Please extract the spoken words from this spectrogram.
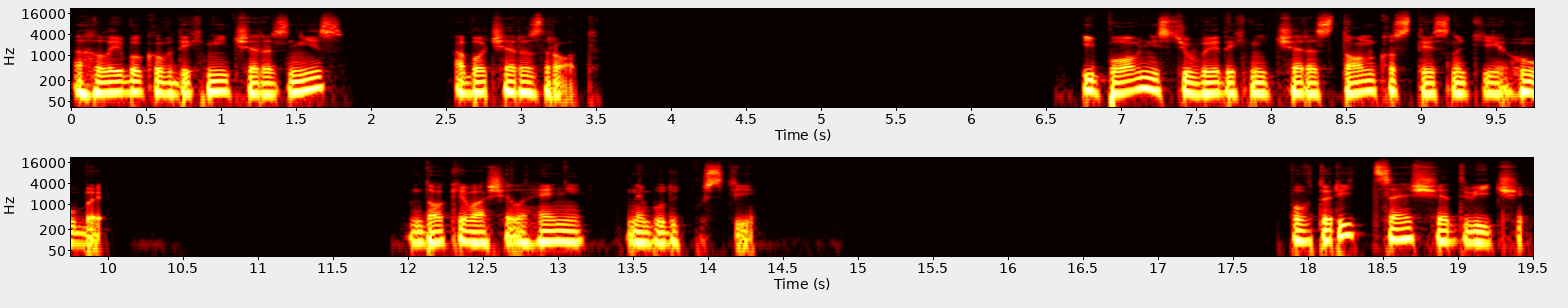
глибоко вдихніть через ніс або через рот. І повністю видихніть через тонко стиснуті губи, доки ваші легені не будуть пусті. Повторіть це ще двічі.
